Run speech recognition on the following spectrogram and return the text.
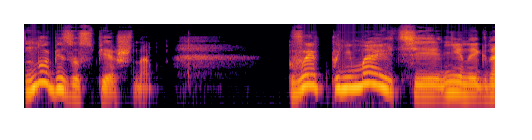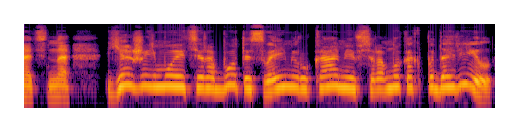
но безуспешно. «Вы понимаете, Нина Игнатьевна, я же ему эти работы своими руками все равно как подарил.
